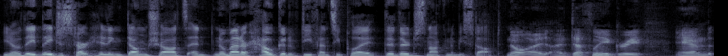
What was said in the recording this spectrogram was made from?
you know they, they just start hitting dumb shots, and no matter how good of defense you play, they're, they're just not going to be stopped. No, I, I definitely agree. And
